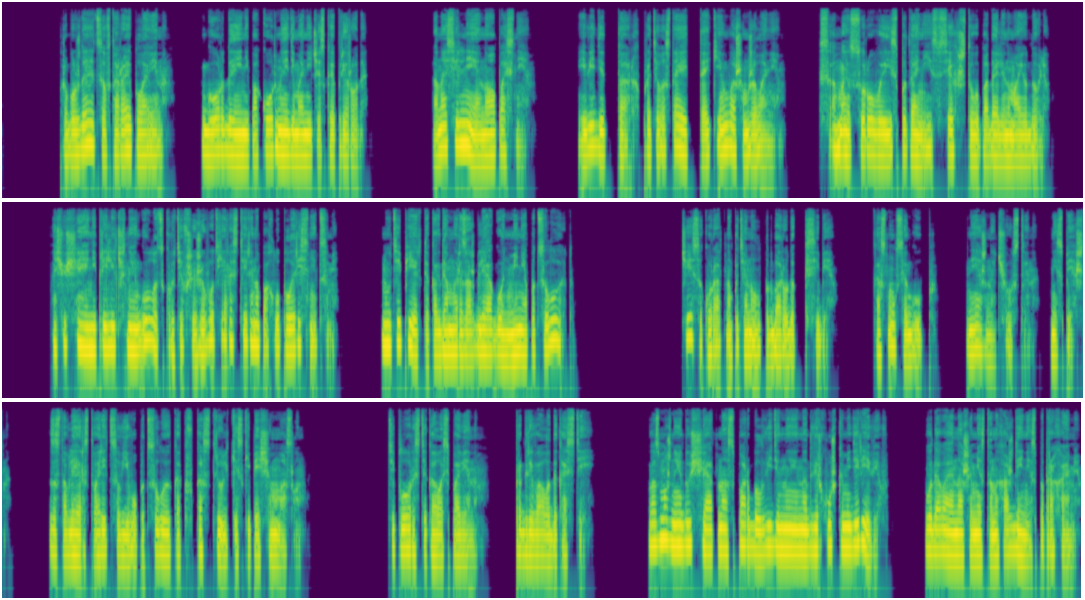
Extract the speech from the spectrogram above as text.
Пробуждается вторая половина, гордая и непокорная демоническая природа. Она сильнее, но опаснее. И видит Тарх противостоять таким вашим желаниям. Самое суровое испытание из всех, что выпадали на мою долю. Ощущая неприличный голод, скрутивший живот, я растерянно похлопала ресницами. Ну теперь-то, когда мы разожгли огонь, меня поцелуют? Чейз аккуратно потянул подбородок к себе. Коснулся губ. Нежно, чувственно, неспешно. Заставляя раствориться в его поцелуе, как в кастрюльке с кипящим маслом. Тепло растекалось по венам, прогревало до костей. Возможно, идущий от нас пар был виден и над верхушками деревьев, выдавая наше местонахождение с потрохами.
